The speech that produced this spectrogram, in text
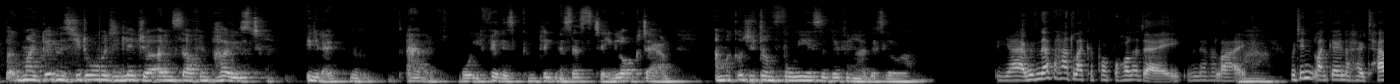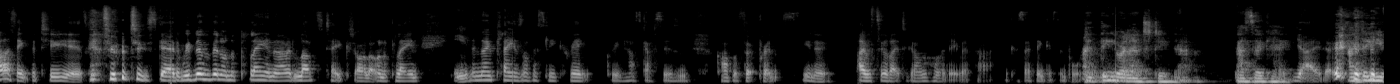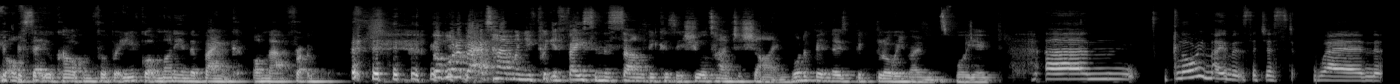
But my goodness, you'd already lived your own self imposed you know, out of what you feel is complete necessity, lockdown. Oh my God, you've done four years of living like this, Laura. Yeah, we've never had like a proper holiday. We've never like Wow. we didn't like go in a hotel. I think for two years because we were too scared. We've never been on a plane. and I would love to take Charlotte on a plane, even though planes obviously create greenhouse gases and carbon footprints. You know, I would still like to go on a holiday with her because I think it's important. I think you're allowed to do that. That's okay. yeah, I know. I think you've offset your carbon footprint. You've got money in the bank on that front. But what about a time when you've put your face in the sun because it's your time to shine? What have been those big glory moments for you? Um, glory moments are just when,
